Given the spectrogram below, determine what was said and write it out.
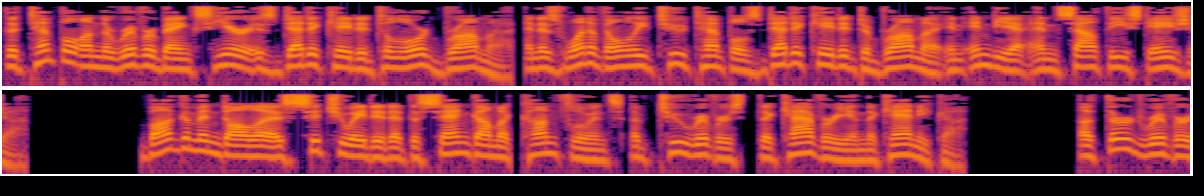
The temple on the riverbanks here is dedicated to Lord Brahma, and is one of only two temples dedicated to Brahma in India and Southeast Asia. Bhagamandala is situated at the Sangama confluence of two rivers, the Kaveri and the Kanika. A third river,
